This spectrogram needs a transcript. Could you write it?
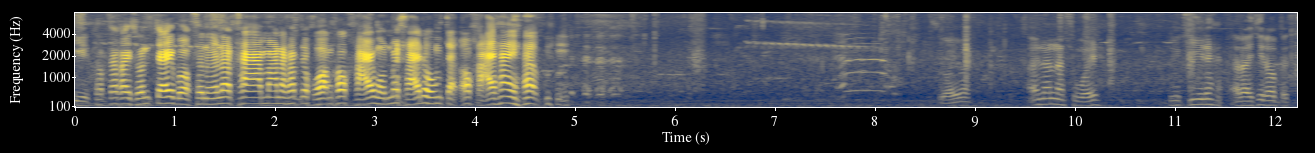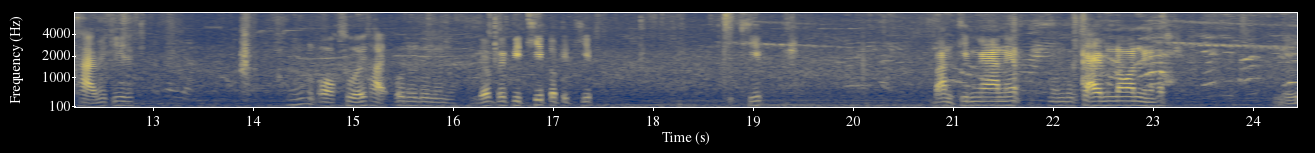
อีกครับ ถ้าใครสนใจบอกเสนอราคามานะครับเจ้าของเขาขายหมดไม่ขายเดี๋ยวผมจะเอาขายให้ครับ สวยป่ะไอ้นั่นน่ะสวยเมื่อกี้เนี่ยอะไรที่เราไปถ่ายเมื่อกี้เนี่ยโอ้มันออกสวยถ่ายโอ้นู่นนู่นนู่นเดี๋ยวไปปิดคลิปก็ปิดคลิปปิดคลิปบ้านทีมงานนะครับมันลูกชายมันนอนอยู่นะครับนี่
